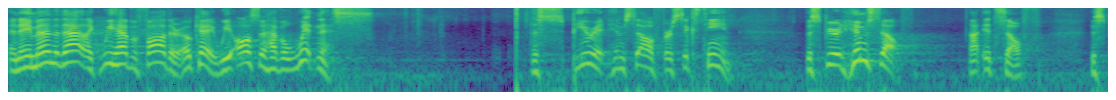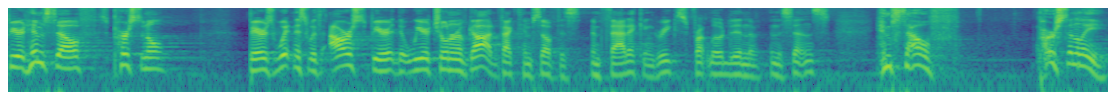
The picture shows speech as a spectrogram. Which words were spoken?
an amen to that? Like, we have a Father. Okay, we also have a witness. The Spirit Himself, verse 16. The Spirit Himself, not itself. The Spirit Himself is personal, bears witness with our spirit that we are children of God. In fact, himself is emphatic in Greek, it's front loaded in the, in the sentence. Himself, personally.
